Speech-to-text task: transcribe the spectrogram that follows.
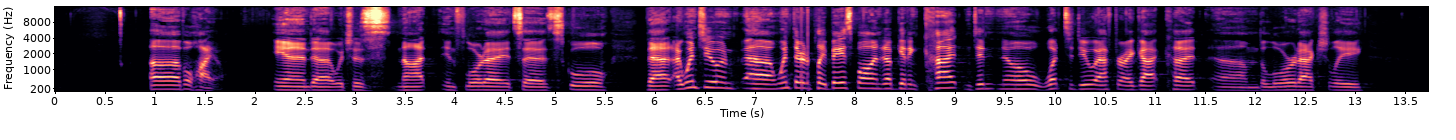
of Ohio, and uh, which is not in Florida. It's a school that I went to and uh, went there to play baseball. Ended up getting cut and didn't know what to do after I got cut. Um, the Lord actually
